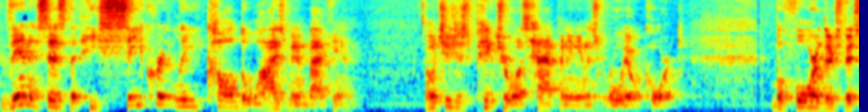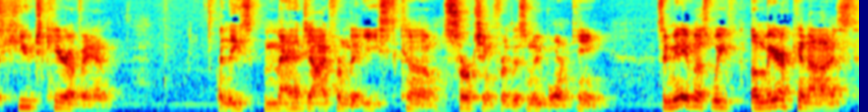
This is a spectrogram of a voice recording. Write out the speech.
Then it says that he secretly called the wise men back in. I want you to just picture what's happening in this royal court before there's this huge caravan and these magi from the east come searching for this newborn king. See, many of us, we've Americanized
